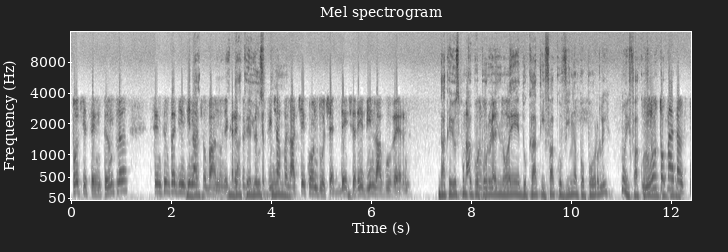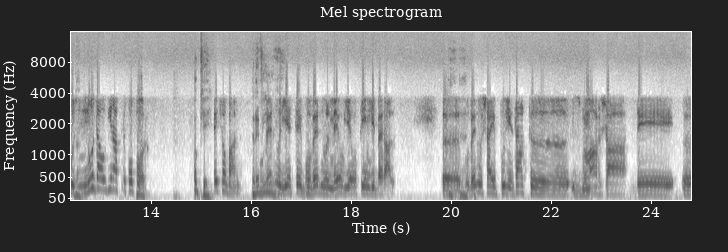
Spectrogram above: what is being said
Tot ce se întâmplă, se întâmplă din vina da. ciobanului, care Dacă trebuie să se priceapă la ce conduce. Deci revin la guvern. Dacă eu spun că poporul e needucat, îi fac o vină poporului? Nu îi fac o vină Nu, tocmai am spus, da. nu dau vina pe popor. Ok. Pe cioban. Revin. Guvernul este guvernul meu, eu fiind liberal. Uh, da. Guvernul și-a epuizat uh, marja de uh,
